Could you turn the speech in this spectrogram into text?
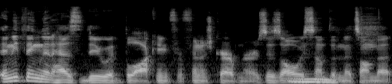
anything that has to do with blocking for finished carpenters is always Mm. something that's on the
